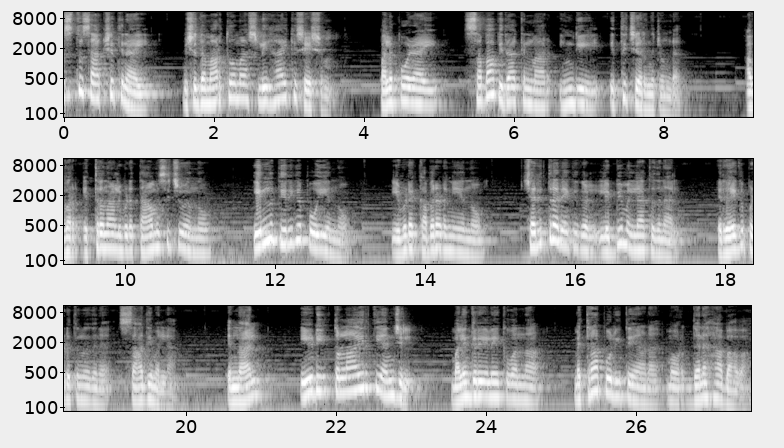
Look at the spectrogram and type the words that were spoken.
ക്രിസ്തു സാക്ഷ്യത്തിനായി വിശുദ്ധ മാർത്തോമ ശ്ലിഹായ്ക്ക് ശേഷം പലപ്പോഴായി സഭാപിതാക്കന്മാർ ഇന്ത്യയിൽ എത്തിച്ചേർന്നിട്ടുണ്ട്. അവർ എത്ര നാൾ ഇവിടെ താമസിച്ചു എന്നോ എന്ന് തിരികെ പോയി എന്നോ എവിടെ കബറടങ്ങിയെന്നോ ചരിത്രരേഖകൾ ലഭ്യമല്ലാത്തതിനാൽ രേഖപ്പെടുത്തുന്നതിന് സാധ്യമല്ല. എന്നാൽ എ ഡി തൊള്ളായിരത്തി അഞ്ചിൽ മലങ്കരയിലേക്ക് വന്ന മെത്രാപ്പോലീത്തയാണ് മോർ ധനഹാബാവ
